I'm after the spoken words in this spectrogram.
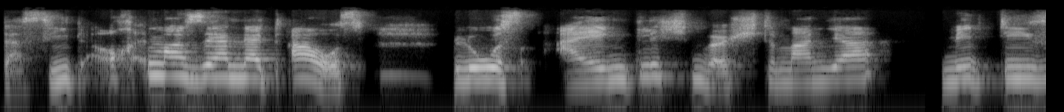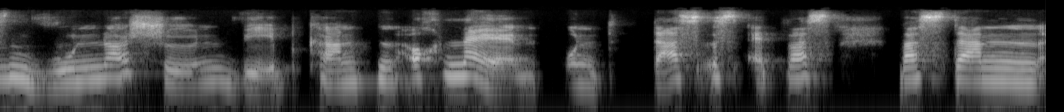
Das sieht auch immer sehr nett aus. Bloß eigentlich möchte man ja mit diesen wunderschönen Webkanten auch nähen. Und das ist etwas, was dann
